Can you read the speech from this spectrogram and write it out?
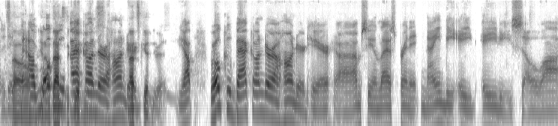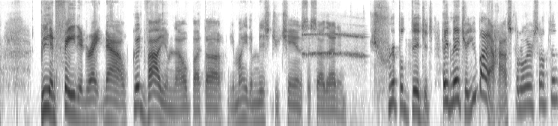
They did. So, uh, you know, that's the back under hundred. That's good news. Yep, Roku back under hundred here. Uh, I'm seeing last print at ninety eight eighty. So uh, being faded right now. Good volume though, but uh, you might have missed your chance to sell that in triple digits. Hey, Mitch, are you by a hospital or something?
